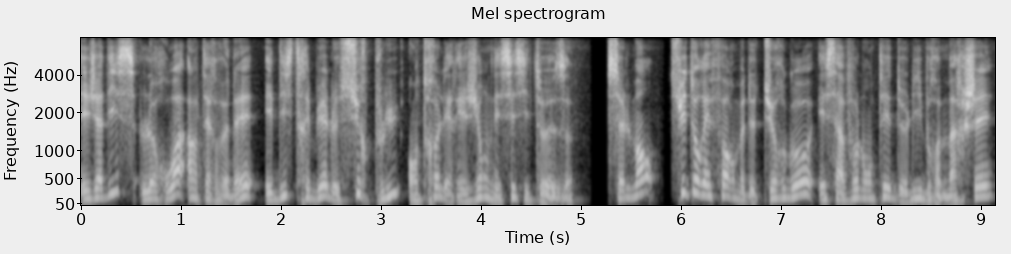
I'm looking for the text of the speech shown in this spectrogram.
et jadis le roi intervenait et distribuait le surplus entre les régions nécessiteuses. Seulement, suite aux réformes de Turgot et sa volonté de libre marché,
